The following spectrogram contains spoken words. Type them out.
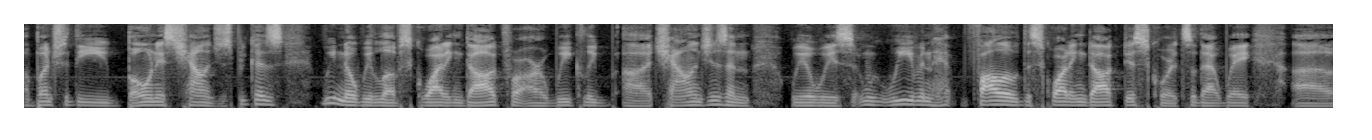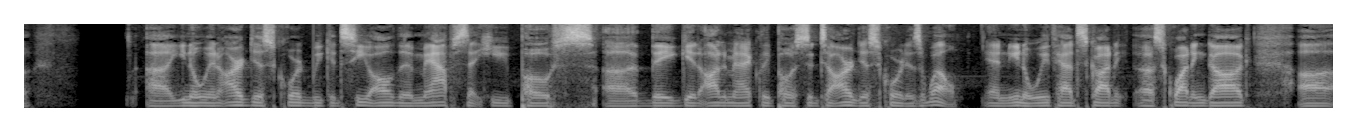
a bunch of the bonus challenges because we know we love squatting dog for our weekly uh, challenges and we always we even follow the squatting dog discord so that way uh, you know, in our Discord, we could see all the maps that he posts. Uh, they get automatically posted to our Discord as well. And you know, we've had Scott, uh, Squatting Dog uh,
